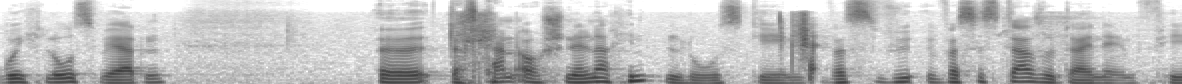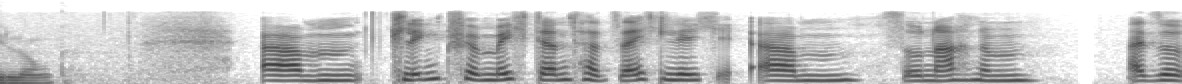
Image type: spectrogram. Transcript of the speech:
ruhig loswerden, äh, das kann auch schnell nach hinten losgehen. Was, was ist da so deine Empfehlung? Ähm, klingt für mich dann tatsächlich ähm, so nach einem also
